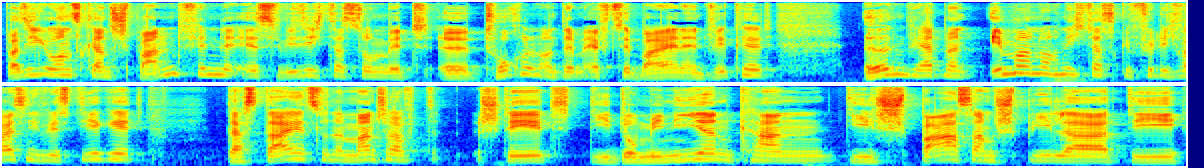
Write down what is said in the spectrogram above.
was ich übrigens ganz spannend finde, ist, wie sich das so mit äh, Tuchel und dem FC Bayern entwickelt. Irgendwie hat man immer noch nicht das Gefühl, ich weiß nicht, wie es dir geht, dass da jetzt so eine Mannschaft steht, die dominieren kann, die Spaß am Spiel hat, die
